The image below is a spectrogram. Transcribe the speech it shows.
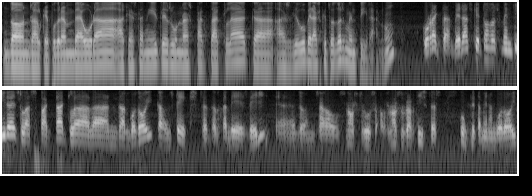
doncs, el que podrem veure aquesta nit és un espectacle que es diu Veràs que todo es mentira, no? Correcte. Veràs que todo es mentira és l'espectacle d'en de, Godoy, que el text també és d'ell, eh, doncs els nostres, els nostres artistes, concretament en Godoy,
